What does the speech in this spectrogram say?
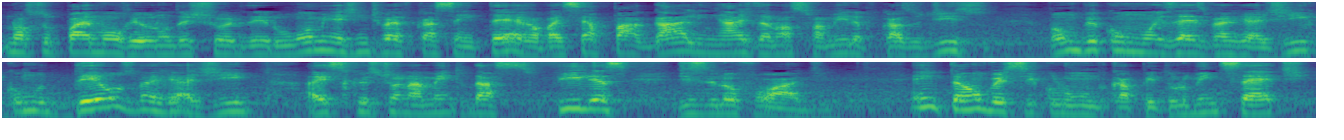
nosso pai morreu, não deixou herdeiro o homem, a gente vai ficar sem terra, vai se apagar a linhagem da nossa família por causa disso? Vamos ver como Moisés vai reagir, como Deus vai reagir a esse questionamento das filhas de Zelofeade. Então, versículo 1 do capítulo 27.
